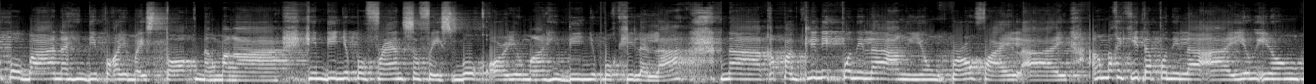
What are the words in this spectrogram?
niyo po ba na hindi po kayo ma-stalk ng mga hindi niyo po friends sa Facebook or yung mga hindi niyo po kilala na kapag clinic po nila ang iyong profile ay ang makikita po nila ay yung iyong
